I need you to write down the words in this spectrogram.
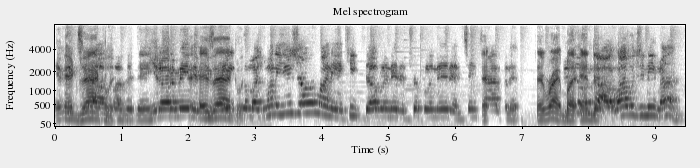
and exactly. It, then, you know what I mean? If exactly. So much money, use your own money and keep doubling it and tripling it and ten times it. Right, but and the, why would you need mine?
